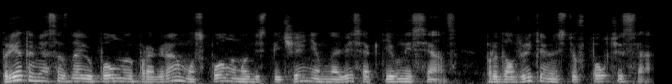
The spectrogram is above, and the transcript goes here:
При этом я создаю полную программу с полным обеспечением на весь активный сеанс, продолжительностью в полчаса,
